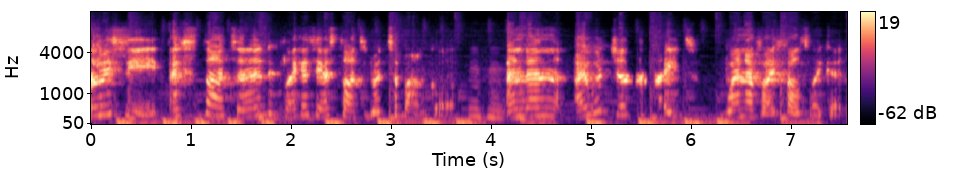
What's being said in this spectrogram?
let me see. I started, like I say, I started with Tabanca. Mm-hmm. And then I would just write whenever I felt like it.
